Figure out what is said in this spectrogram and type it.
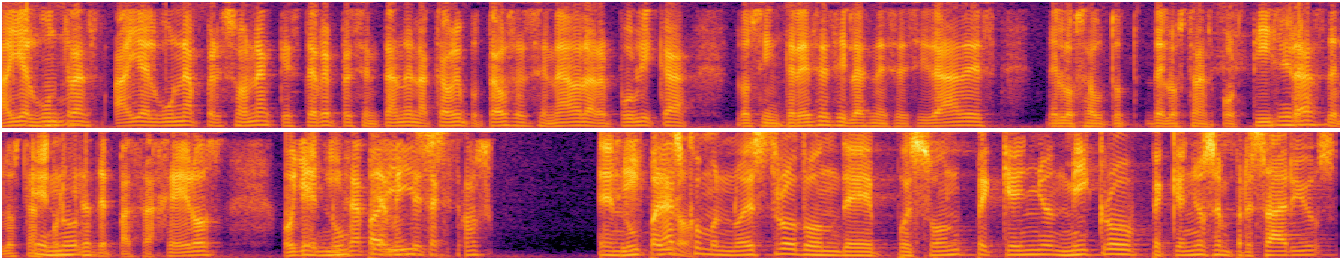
¿Hay algún trans- hay alguna persona que esté representando en la Cámara de Diputados del Senado de la República los intereses y las necesidades de los auto, de los transportistas, Mira, de los un- transportistas de pasajeros? Oye, y rápidamente país- estamos En Sí, un país claro. como el nuestro, donde pues son pequeños, micro, pequeños empresarios,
